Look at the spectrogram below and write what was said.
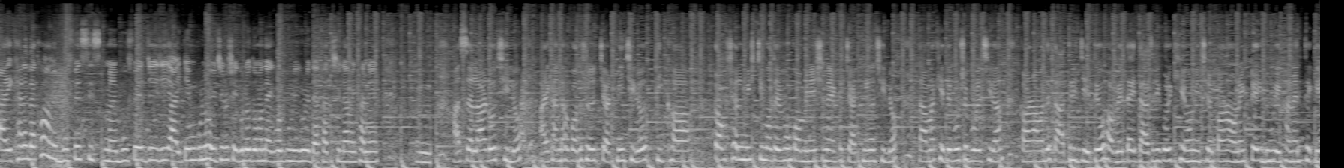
আর এখানে দেখো, আমি বুফে মানে বুফের যে যে আইটেমগুলো হয়েছিল, সেগুলো তোমাদের একবার ঘুরে ঘুরে দেখাচ্ছিলাম। এখানে আর স্যালাডও ছিল। আর এখানে দেখো কত সুন্দর চাটনি ছিল। তিখা, টক ঝাল মিষ্টি মতো এরকম কম্বিনেশনের একটা চাটনিও ছিল। তা আমরা খেতে বসে পড়েছিলাম, কারণ আমাদের তাড়াতাড়ি যেতেও হবে, তাই তাড়াতাড়ি করে খেয়েও নিচ্ছিল কারণ অনেকটাই দূর এখানের থেকে।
